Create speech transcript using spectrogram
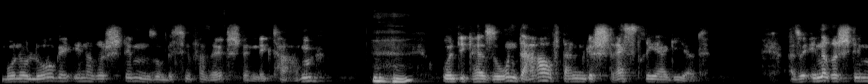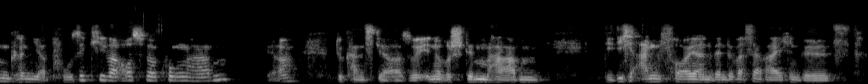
Monologe, innere Stimmen so ein bisschen verselbstständigt haben mhm. und die Person darauf dann gestresst reagiert. Also innere Stimmen können ja positive Auswirkungen haben. Ja, du kannst ja so innere Stimmen haben, die dich anfeuern, wenn du was erreichen willst,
